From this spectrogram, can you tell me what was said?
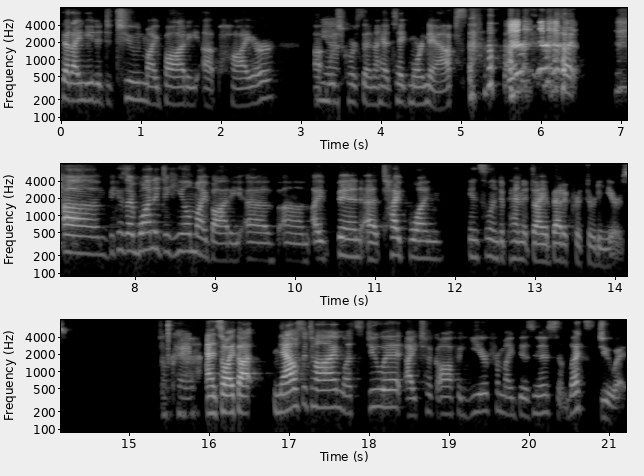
that I needed to tune my body up higher, uh, yeah. which of course then I had to take more naps. but, um, because I wanted to heal my body. Of um, I've been a type one insulin dependent diabetic for 30 years. Okay. And so I thought, now's the time. Let's do it. I took off a year from my business and let's do it.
